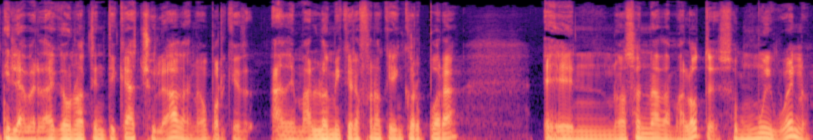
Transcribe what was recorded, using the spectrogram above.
y la verdad que es una auténtica chulada, ¿no? Porque además los micrófonos que incorpora eh, no son nada malotes, son muy buenos.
